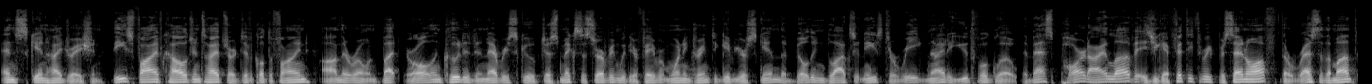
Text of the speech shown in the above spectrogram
and skin hydration. These five collagen types are difficult to find on their own, but they're all included in every scoop. Just mix the serving with your favorite morning drink to give your skin the building blocks it needs to reignite a youthful glow. The best part I love is you get 53% off the rest of the month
